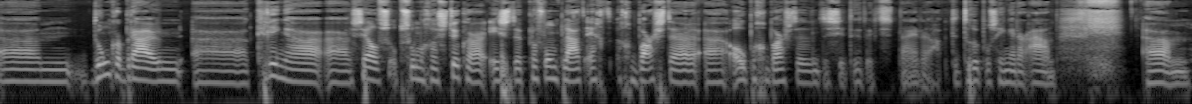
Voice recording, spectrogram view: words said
Um, donkerbruin, uh, kringen, uh, zelfs op sommige stukken is de plafondplaat echt gebarsten, opengebarsten. Nou de, druppels hingen eraan. Um,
